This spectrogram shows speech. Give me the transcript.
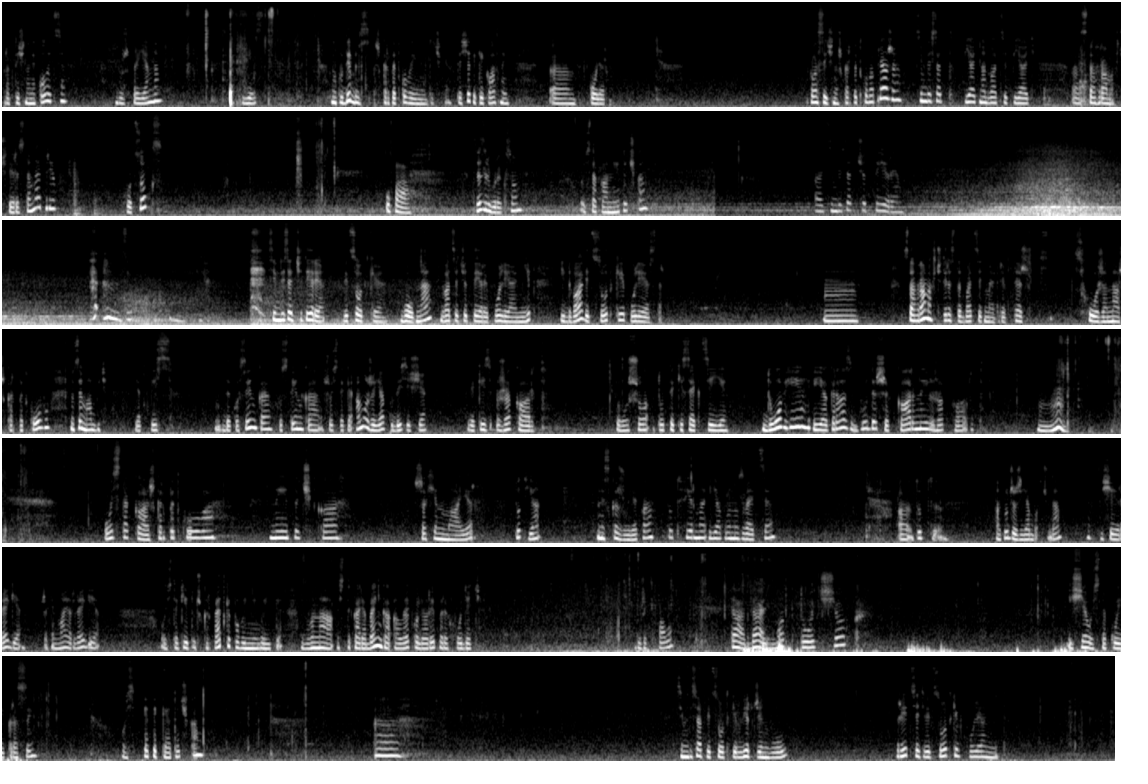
Практично не колиться. Дуже приємно. Є. Ну куди без шкарпеткової ниточки? Це ще такий класний е, колір. Класична шкарпеткова пряжа 75 на 25, е, 100 грамах 400 метрів. Hot Socks. Опа. Це з люрексом. Ось така ниточка. Е, 74 74% вовна, 24% поліамід і 2% поліестер. В 100 грамах 420 метрів. Теж схоже на шкарпеткову. Ну це, мабуть, якийсь буде косинка, хустинка, щось таке. А може я кудись іще в якийсь жакард. Тому що тут такі секції довгі і якраз буде шикарний жакард. М. Ось така шкарпеткова ниточка. Шахенмайер. Тут я не скажу, яка тут фірма і як воно зветься. А тут, а тут же ж я бачу, да? Це ще й Регія, Шахенмайер Регія. Ось такі тут шкарпетки повинні вийти. Вона ось така рябенька, але кольори переходять. Дуже цікаво. Так, далі моточок. І ще ось такої краси. Ось етикеточка. Е, 70% Virgin Wool, 30% поліамід.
